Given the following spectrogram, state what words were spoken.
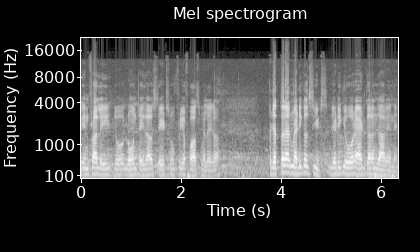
ਇਨਫਰਾ ਲਈ ਜੋ ਲੋਨ ਚਾਹੀਦਾ ਉਹ ਸਟੇਟਸ ਨੂੰ ਫ੍ਰੀ ਆਫ ਕਾਸਟ ਮਿਲੇਗਾ। 75000 ਮੈਡੀਕਲ ਸੀਟਸ ਜਿਹੜੀ ਕਿ ਹੋਰ ਐਡ ਕਰਨ ਜਾ ਰਹੇ ਨੇ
